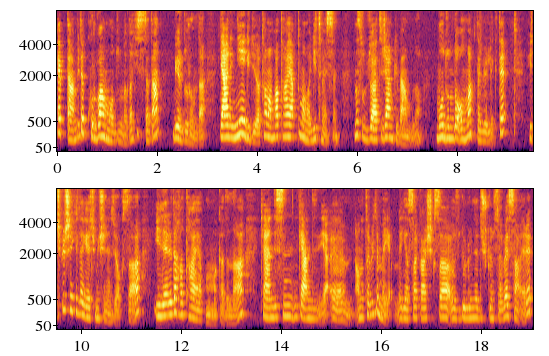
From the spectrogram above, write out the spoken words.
hepten bir de kurban modunda da hisseden bir durumda. Yani niye gidiyor? Tamam hata yaptım ama gitmesin. Nasıl düzelteceğim ki ben bunu? Modunda olmakla birlikte hiçbir şekilde geçmişiniz yoksa ileride hata yapmamak adına kendisinin kendi e, anlatabildim mi? Yasak aşksa özgürlüğüne düşkünse vesaire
